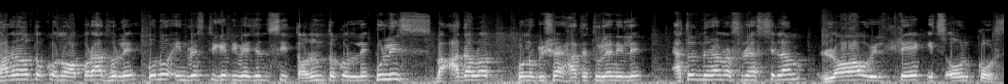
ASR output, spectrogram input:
সাধারণত কোনো অপরাধ হলে, কোনো ইনভেস্টিগেটিভ এজেন্সি তদন্ত করলে, পুলিশ বা আদালত কোনো বিষয় হাতে তুলে নিলে, এতদিন ধরে আমরা শুনে আসছিলাম law will take its own course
